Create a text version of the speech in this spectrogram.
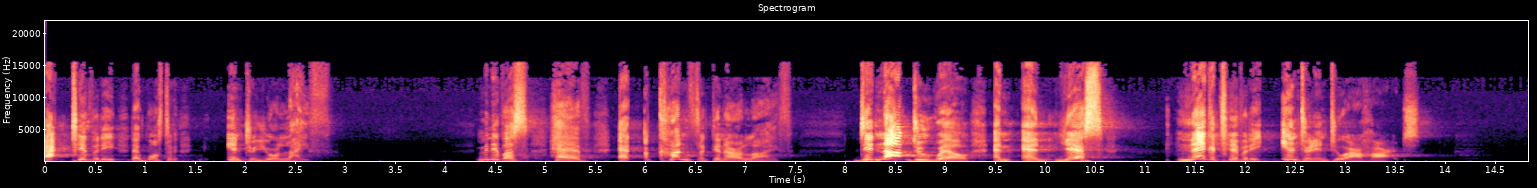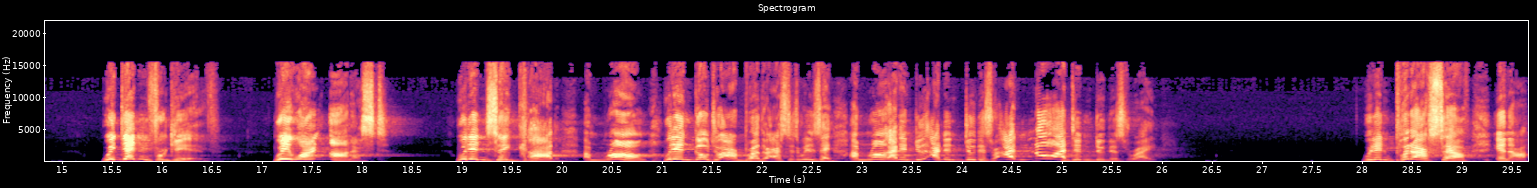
activity that wants to enter your life. Many of us have at a conflict in our life, did not do well, and, and yes, negativity entered into our hearts. We didn't forgive. We weren't honest. We didn't say, God, I'm wrong. We didn't go to our brother, our sister. We didn't say, I'm wrong. I didn't do, I didn't do this right. I know I didn't do this right. We didn't put ourselves in a,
